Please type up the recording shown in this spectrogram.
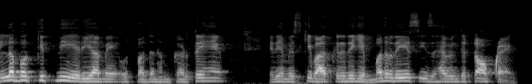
लगभग कितनी एरिया में उत्पादन हम करते हैं? यदि हम इसकी बात करें, देखिए Madhya Pradesh is having the top rank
